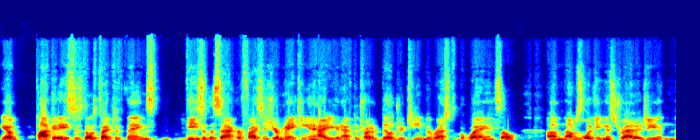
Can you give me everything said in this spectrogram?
you know, pocket aces, those types of things, these are the sacrifices you're making and how you're going to have to try to build your team the rest of the way. And so um, I was looking at strategy and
